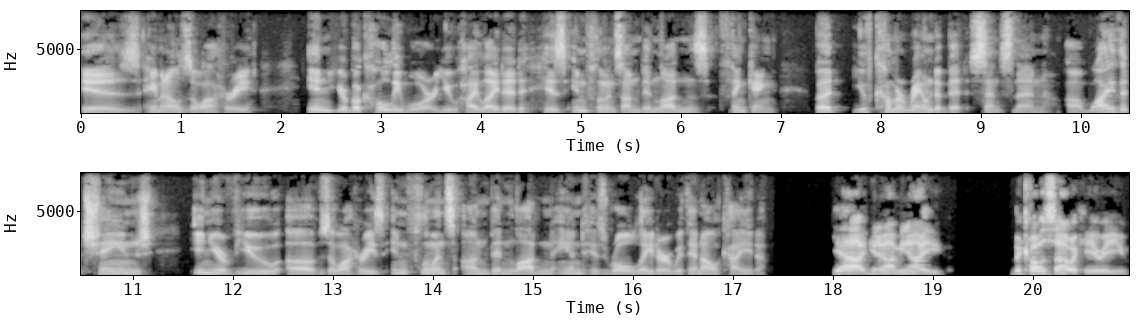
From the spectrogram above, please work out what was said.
is Ayman al Zawahiri. In your book Holy War, you highlighted his influence on bin Laden's thinking, but you've come around a bit since then. Uh, why the change in your view of Zawahiri's influence on bin Laden and his role later within Al Qaeda? Yeah, you know, I mean, I because Zawahiri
